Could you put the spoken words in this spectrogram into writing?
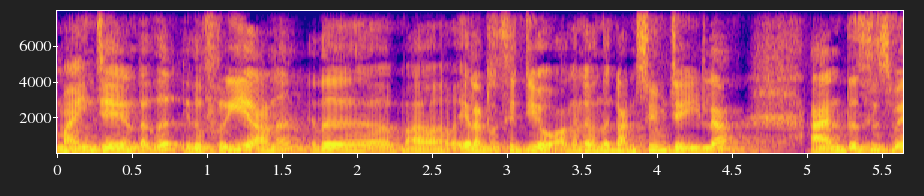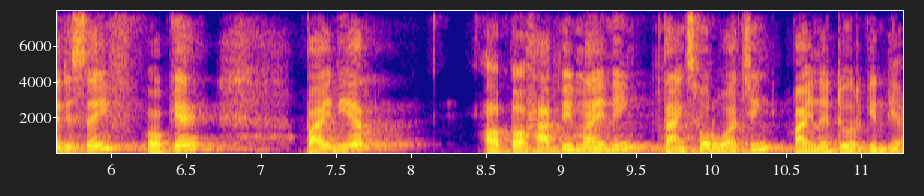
മൈൻ ചെയ്യേണ്ടത്. ഇത് ഫ്രീ ആണ്. ഇത് ഇലക്ട്രിസിറ്റിയോ അങ്ങനെ ഒന്നും കൺസ്യൂം ചെയ്യില്ല. And this is very safe okay pioneer അപ്പോൾ happy mining thanks for watching Pi network India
